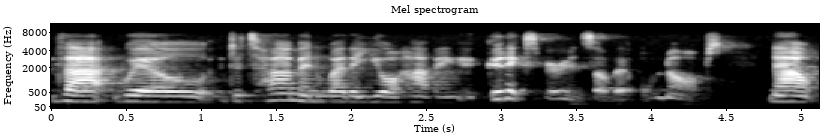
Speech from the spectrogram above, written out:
That will determine whether you're having a good experience of it or not. Now,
